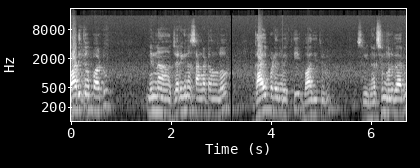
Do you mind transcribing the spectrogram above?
వారితో పాటు నిన్న జరిగిన సంఘటనలో గాయపడిన వ్యక్తి బాధితుడు Shri Narasimhulu garu.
